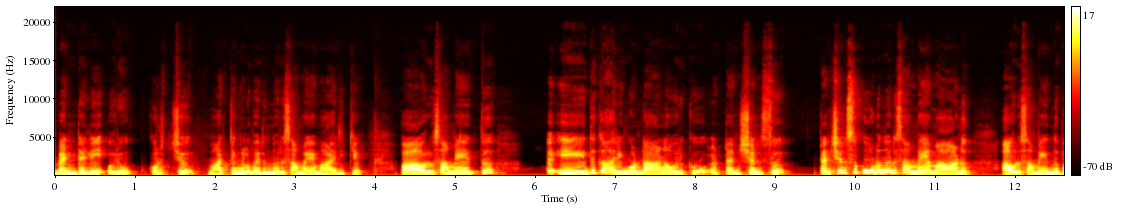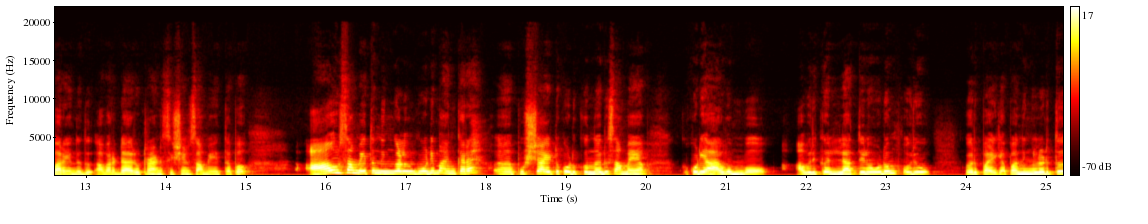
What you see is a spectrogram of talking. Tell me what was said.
മെന്റലി ഒരു കുറച്ച് മാറ്റങ്ങൾ വരുന്ന ഒരു സമയമായിരിക്കും. അപ്പോൾ ആ ഒരു സമയത്ത് ഏത് കാര്യം കൊണ്ടാണ് അവർക്ക് ടെൻഷൻസ് ടെൻഷൻസ് കൂടുന്ന ഒരു സമയമാണ് ആ ഒരു സമയം എന്ന് പറയുന്നത്. അവരുടെ ആ ഒരു ട്രാൻസിഷൻ സമയത്ത്. അപ്പോൾ ആ ഒരു സമയത്ത് നിങ്ങളും കൂടി ഭയങ്കര പുഷായിട്ട് കൊടുക്കുന്ന ഒരു സമയം കൂടി ആകുമ്പോൾ അവർക്ക് എല്ലാത്തിനോടും ഒരു വെറുപ്പായിരിക്കും. അപ്പോൾ നിങ്ങളുടെ അടുത്ത്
